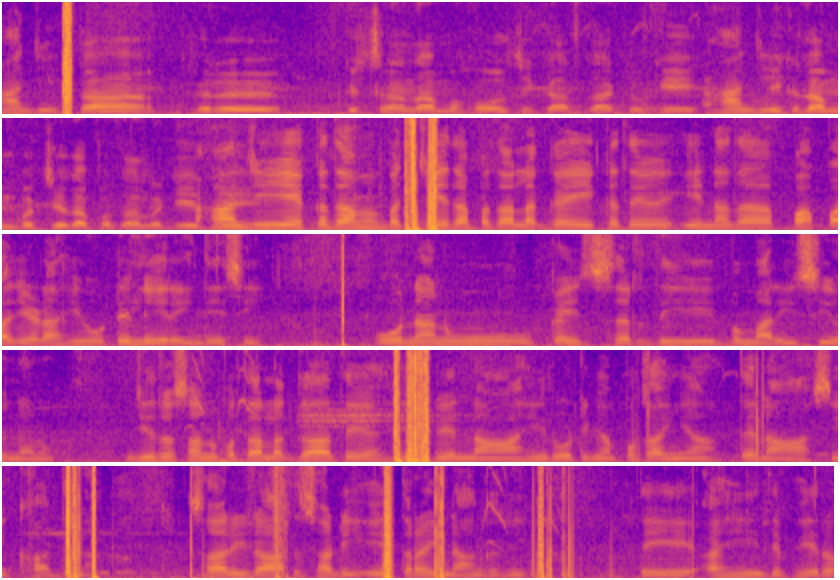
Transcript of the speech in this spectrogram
ਹਾਂਜੀ। ਤਾਂ ਫਿਰ ਕਿਸ ਤਰ੍ਹਾਂ ਦਾ ਮਾਹੌਲ ਸੀ ਘਰ ਦਾ? ਕਿਉਂਕਿ। ਇੱਕਦਮ ਬੱਚੇ ਦਾ ਪਤਾ ਲੱਗੇ ਹਾਂਜੀ ਇੱਕਦਮ ਬੱਚੇ ਦਾ ਪਤਾ ਲੱਗਾ ਇੱਕ ਤੇ ਇਹਨਾਂ ਦਾ ਪਾਪਾ ਜਿਹੜਾ ਸੀ ਉਹ ਢਿੱਲੇ ਰਹਿੰਦੇ ਸੀ। ਉਹਨਾਂ ਨੂੰ ਕੈਂਸਰ ਦੀ ਬਿਮਾਰੀ ਸੀ ਉਹਨਾਂ ਨੂੰ। ਜਦੋਂ ਸਾਨੂੰ ਪਤਾ ਲੱਗਾ ਤੇ ਅਸੀਂ ਫਿਰ ਨਾ ਅਸੀਂ ਰੋਟੀਆਂ ਪਕਾਈਆਂ ਤੇ ਨਾ ਅਸੀਂ ਖਾਧੀਆਂ। ਸਾਰੀ ਰਾਤ ਸਾਡੀ ਇਸ ਤਰ੍ਹਾਂ ਹੀ ਲੰਘ ਗਈ। ਤੇ ਅਸੀਂ ਤੇ ਫਿਰ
